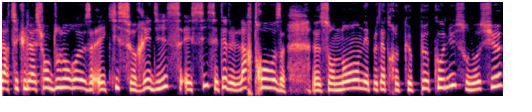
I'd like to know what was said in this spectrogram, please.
articulations douloureuses et qui se raidissent, et si c'était de l'arthrose? Euh, Son nom n'est peut-être que peu connu sous nos cieux,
